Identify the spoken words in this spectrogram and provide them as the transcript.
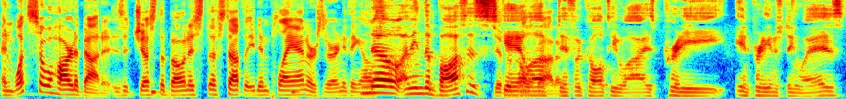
And what's so hard about it? Is it just the bonus stuff stuff that you didn't plan, or is there anything else? No, I mean the bosses scale up difficulty wise pretty in pretty interesting ways.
